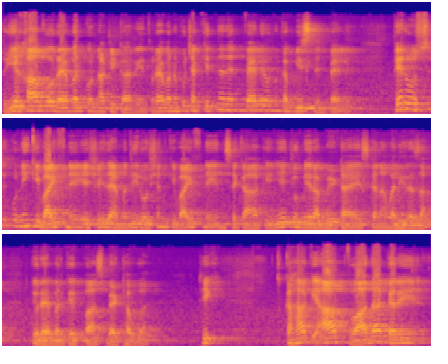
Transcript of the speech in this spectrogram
तो ये ख्वाब वो रैबर को नकल कर रही है। तो रैबर ने पूछा, कितने दिन पहले? उनका 20 दिन पहले। फिर उस, उन्हीं की वाइफ ने, ये शहीद अहमदी रोशन की वाइफ ने इनसे कहा कि ये जो मेरा बेटा है, इसका नाम अली रज़ा, जो रैबर के पास बैठा हुआ है, ठीक? तो कहा कि आप वादा करें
